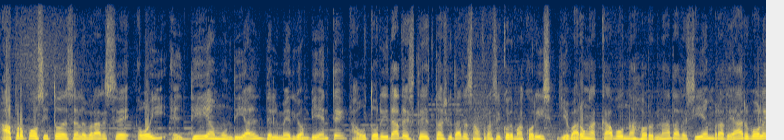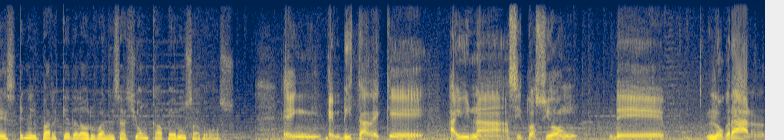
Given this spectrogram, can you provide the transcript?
A propósito de celebrarse hoy el Día Mundial del Medio Ambiente, autoridades de esta ciudad de San Francisco de Macorís llevaron a cabo una jornada de siembra de árboles en el parque de la urbanización Caperuza 2. En, en vista de que hay una situación de lograr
